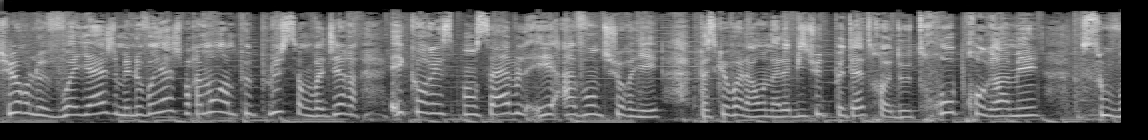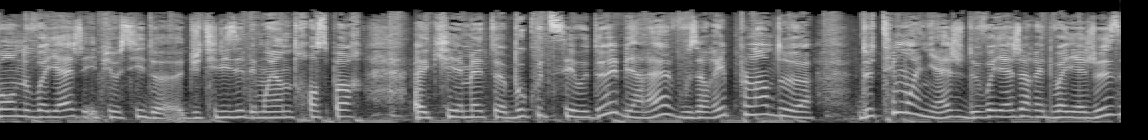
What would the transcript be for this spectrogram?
sur le voyage, mais le voyage vraiment un peu plus, on va dire, éco-responsable et aventurier. Parce que voilà, on a l'habitude peut-être de trop programmer souvent nos voyages et puis aussi d'utiliser des moyens de transport qui émettent beaucoup de CO2. Et bien là, vous aurez plein de, de témoignages de voyageurs et de voyageuses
